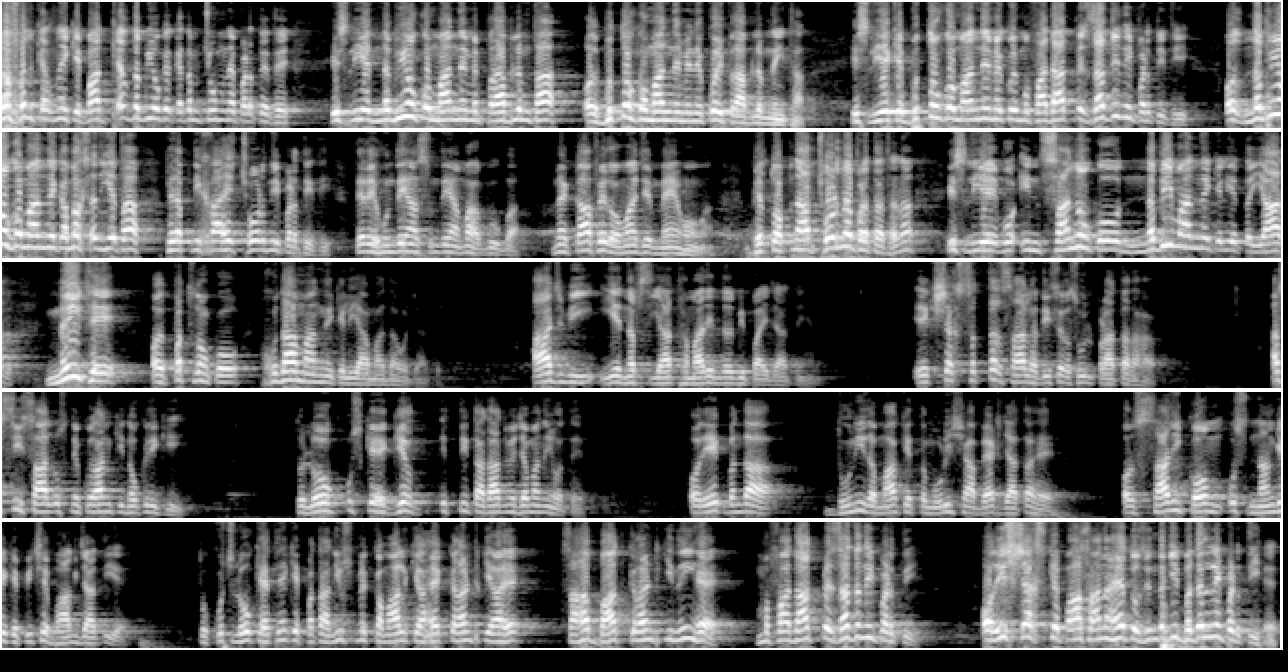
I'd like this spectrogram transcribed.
दफन करने के बाद फिर नबियों के कदम चूमने पड़ते थे। इसलिए नबियों को मानने में प्रॉब्लम था और बुतों को मानने में कोई प्रॉब्लम नहीं था। इसलिए कि बुतों को मानने में कोई मुफादात पे ज़्यादा नहीं पड़ती थी और नबियों को मानने का मकसद यह था, फिर अपनी ख्वाहिश छोड़नी पड़ती थी। तेरे हुंदिया सुंदिया महबूबा, मैं काफिर होवा जे मैं होवा फिर तो अपना आप छोड़ना पड़ता था ना। इसलिए वो इंसानों को नबी मानने के लिए तैयार नहीं थे और पत्थरों को खुदा मानने के लिए आमादा हो जाते आज भी ये नफ्सियात हमारे अंदर भी पाए जाते हैं। एक शख्स सत्तर साल हदीस रसूल पढ़ाता रहा। अस्सी साल उसने कुरान की नौकरी की। तो लोग उसके गिर्द इतनी तादाद में जमा नहीं होते। और एक बंदा दूनी रमा के तमूड़ी शाह बैठ जाता है और सारी कौम उस नांगे के पीछे भाग जाती है। तो कुछ लोग कहते हैं कि पता नहीं उसमें कमाल क्या है, करंट क्या है, साहब बात करंट की नहीं है, मफादात पे जद नहीं पड़ती। और इस शख्स के पास आना है तो ज़िंदगी बदलनी पड़ती है।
